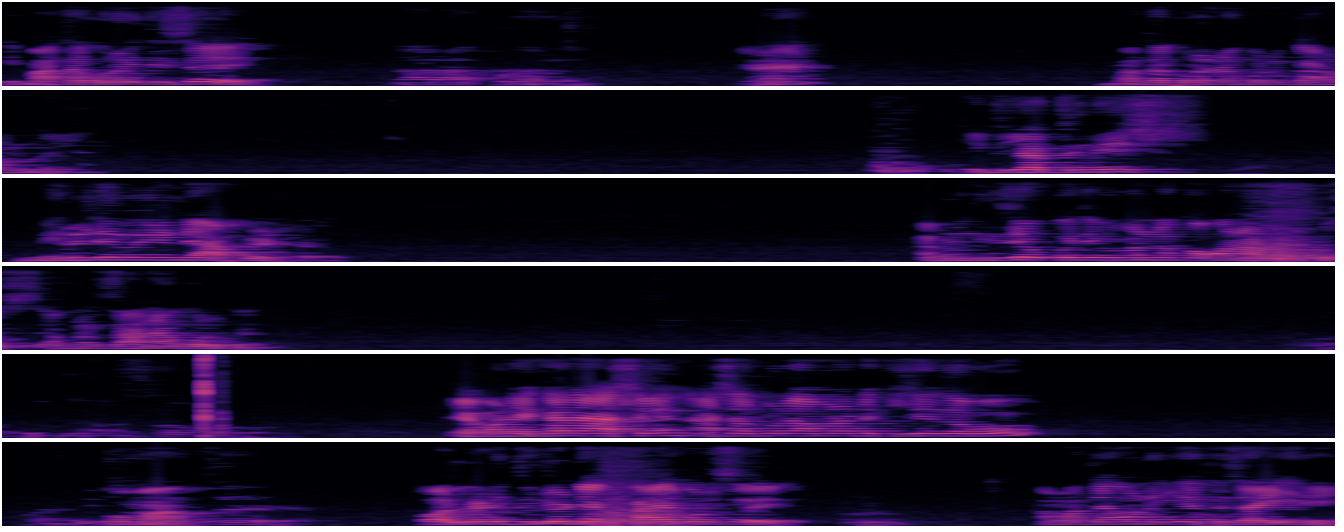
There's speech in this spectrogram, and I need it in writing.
কি মাথা ঘুরে দিছে? না না ঘোরা হ্যাঁ? মাথা ঘোরানোর কোনো কারণ নেই? এগুলা জিনিস মিনিটে মিনিটে আপডেট হয়। আপনি নিজেও কইতে পারবেন না কখন আপডেট করছে। আপনার জানা করবেন এখন এখানে আসেন আসার পরে আমরা একটা কিসে যাব। হচ্ছে। অলরেডি দুটো ট্যাগ ফায়ার করছে। আমাদের এখন ইয়েতে যাইনি।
